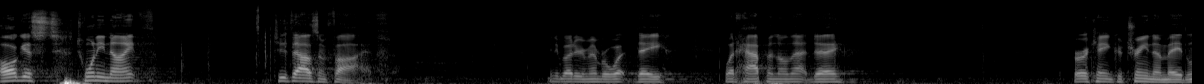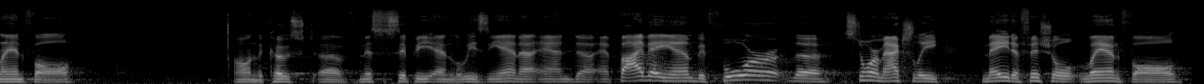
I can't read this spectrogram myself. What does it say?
August 29th, 2005. Anybody remember what day, what happened on that day? Hurricane Katrina made landfall on the coast of Mississippi and Louisiana. And uh, at 5 a.m., before the storm actually made official landfall,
